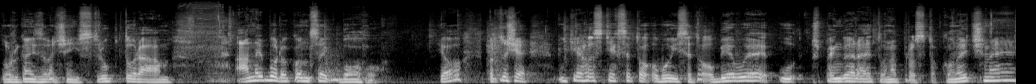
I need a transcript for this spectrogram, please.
organizačním strukturám, anebo dokonce k Bohu. Jo? Protože u těchto z těch se to obojí se to objevuje, u Spenglera je to naprosto konečné,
